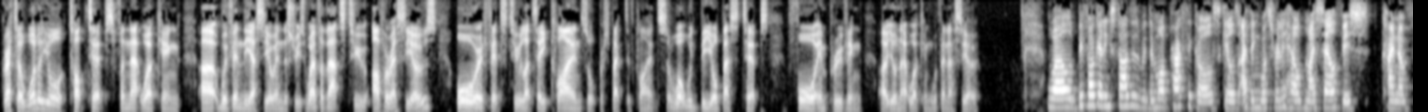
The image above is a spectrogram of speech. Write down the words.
Greta, what are your top tips for networking uh, within the SEO industries, whether that's to other SEOs or if it's to, let's say, clients or prospective clients? So what would be your best tips for improving uh, your networking within SEO? Well, before getting started with the more practical skills, I think what's really helped myself is kind of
